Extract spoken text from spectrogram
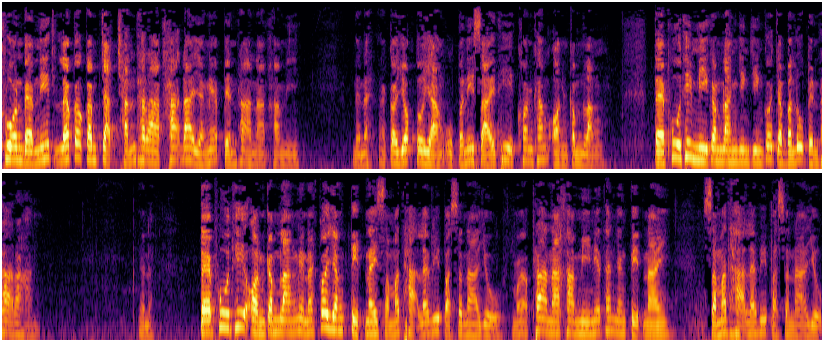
ครวญแบบนี้ แล้วก็กำจัดฉันทราคะได้อย่างนี้เป็นพระอนาคามีเนี่ยนะก็ยกตัวอย่างอุปนิสัยที่ค่อนข้างอ่อนกำลัง แต่ผู้ที่มีกำลังจริง ๆ ก็จะบรรลุเป็นพระอรหันต์เนี่ยนะแต่ผู้ที่อ่อนกำลังเนี่ยนะก็ยังติดในสมถะและวิปัสสนาอยู่พระนาคามีเนี่ยท่านยังติดในสมถะและวิปัสสนาอยู่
